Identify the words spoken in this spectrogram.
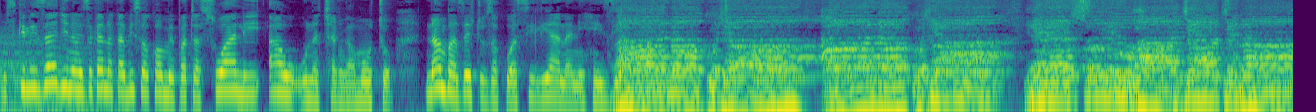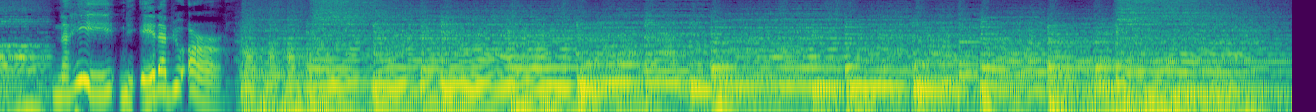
Msikilizaji inawezekana kabisa ukawa umepata swali au una changamoto. Namba zetu za kuwasiliana ni hizi hapa. Na hii ni awr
